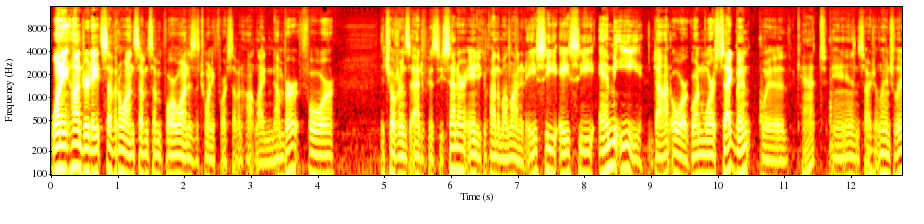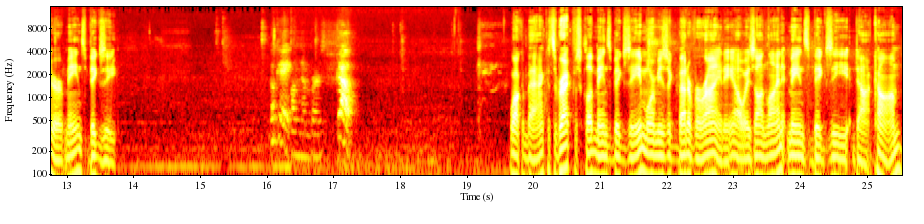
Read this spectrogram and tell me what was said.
1 800 871 7741 is the 24 7 hotline number for the Children's Advocacy Center, and you can find them online at acacme.org. One more segment with Kat and Sergeant Langelier, Maine's Big Z. Okay. Phone numbers. Go. Welcome back. It's the Breakfast Club, Maine's Big Z. More music, better variety. Always online at mainsbigz.com.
